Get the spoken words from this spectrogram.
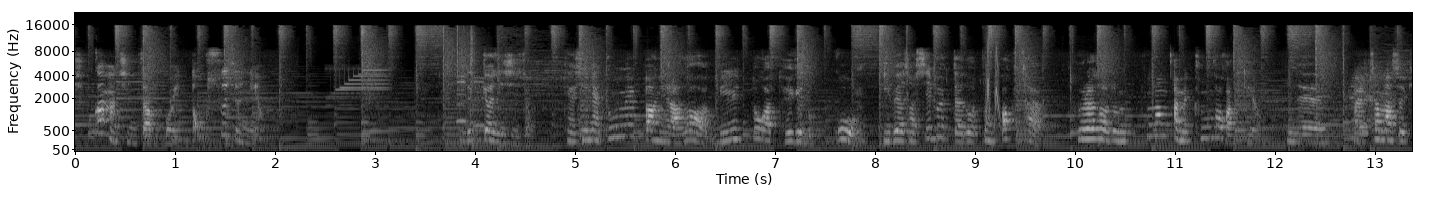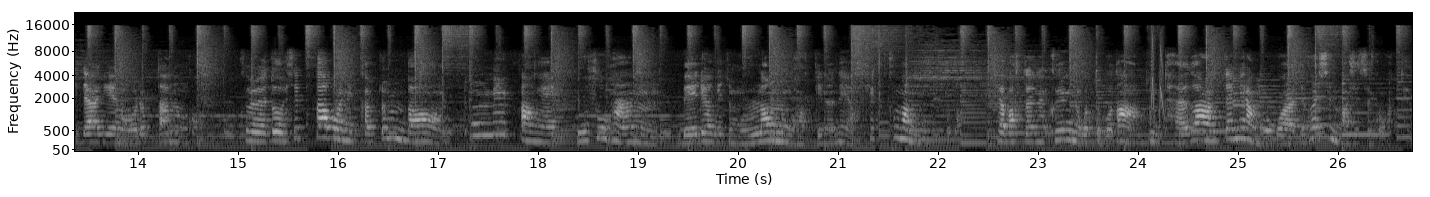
식감은 진짜 거의 떡 수준이야. 느껴지시죠? 대신에 통밀빵이라서 밀도가 되게 높고 입에서 씹을 때도 좀 꽉 차요. 그래서 좀 포만감이 큰 것 같아요. 근데 말차 맛을 기대하기에는 어렵다는 거. 그래도 씹다 보니까 좀 더 통밀빵의 고소한 매력이 좀 올라오는 것 같기는 해요. 시큼한 맛보다. 제가 봤을 때는 그릭 요거트보다 좀 달달한 잼이랑 먹어야지 훨씬 맛있을 것 같아요.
